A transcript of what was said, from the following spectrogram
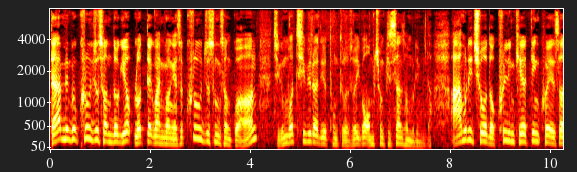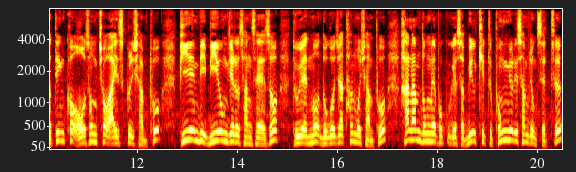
대한민국 크루즈 선도기업 롯데관광에서 크루즈 승선권. 지금 뭐 TV 라디오 통틀어서 이거 엄청 비싼 선물입니다. 아무리 추워도 쿨링케어 띵코에서 띵코 어성초 아이스쿨 샴푸, B&B 미용재료 상사에서 두앤모 노고자 탈모 샴푸, 하남 동네 복국에서 밀키트 복요리 3종 세트,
